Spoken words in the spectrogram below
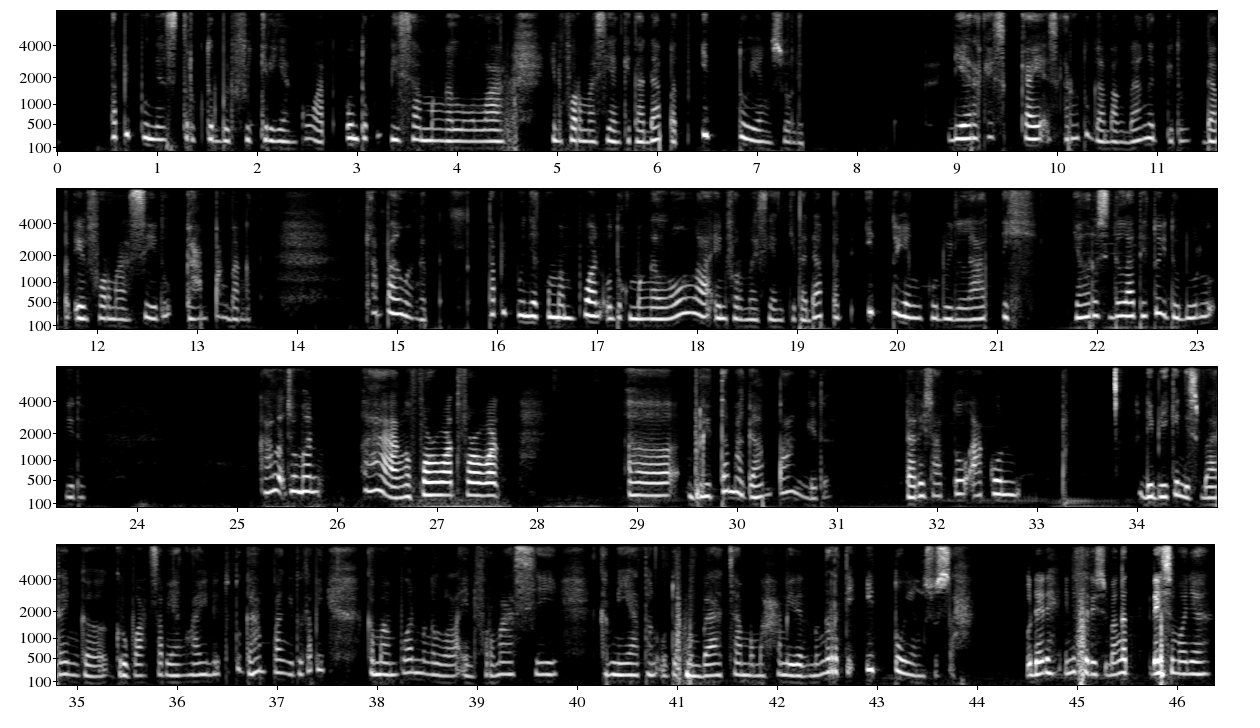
Tapi punya struktur berpikir yang kuat untuk bisa mengelola informasi yang kita dapat itu yang sulit. Di era kayak, kayak sekarang tuh gampang banget gitu. Dapat informasi itu gampang banget. Gampang banget tapi punya kemampuan untuk mengelola informasi yang kita dapat itu yang kudu dilatih. Yang harus dilatih itu itu dulu gitu. Kalau cuman ah nge-forward forward uh, berita mah gampang gitu. Dari satu akun dibikin disebarin ke grup WhatsApp yang lain itu tuh gampang gitu. Tapi kemampuan mengelola informasi keniatan untuk membaca memahami dan mengerti itu yang susah udah deh ini serius banget deh semuanya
